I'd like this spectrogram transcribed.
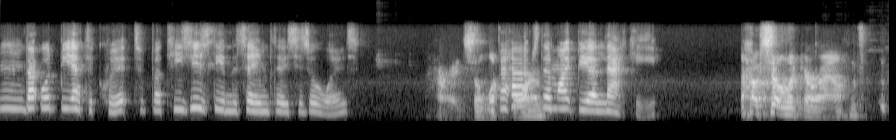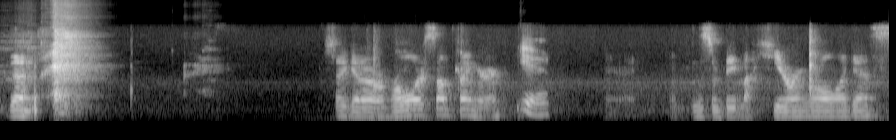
Mm, that would be adequate, but he's usually in the same place as always. All right. She'll look for Perhaps him. there might be a lackey. Oh, she'll look around. then. Should I get a roll or something, or? Yeah. Alright. This would be my hearing roll, I guess.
